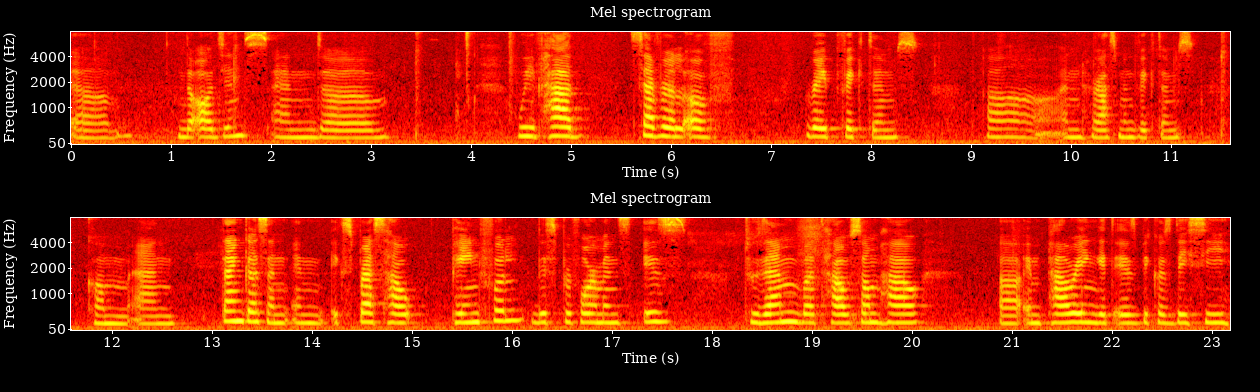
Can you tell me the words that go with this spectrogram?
um, in the audience, and um, we've had several of rape victims uh, and harassment victims come and thank us and, and express how painful this performance is to them, but how somehow uh, empowering it is because they see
